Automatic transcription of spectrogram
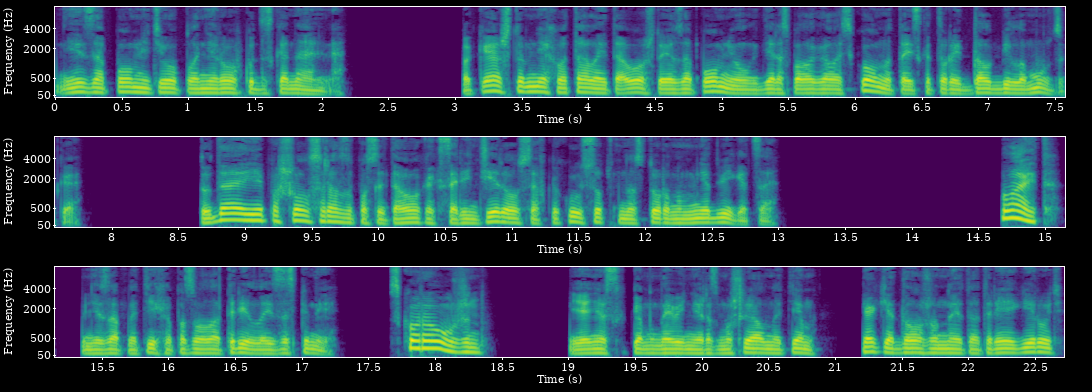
и запомнить его планировку досконально. Пока что мне хватало и того, что я запомнил, где располагалась комната, из которой долбила музыка. Туда я и пошел сразу после того, как сориентировался, в какую, собственно, сторону мне двигаться. «Лайт», — внезапно тихо позвала Трилла из-за спины. «Скоро ужин». Я несколько мгновений размышлял над тем, как я должен на это отреагировать,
